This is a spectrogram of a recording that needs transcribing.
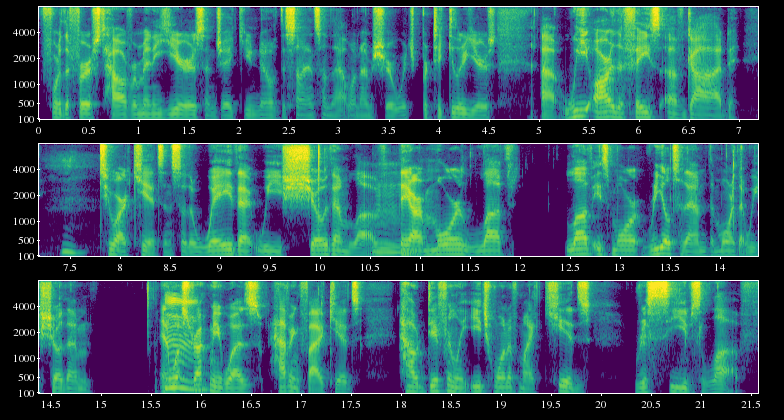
for the first however many years, and Jake, you know the science on that one, I'm sure, which particular years, uh, we are the face of God hmm. to our kids. And so the way that we show them love, they hmm. are more loved. Love is more real to them the more that we show them. And what struck hmm. me was having five kids, how differently each one of my kids receives love.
